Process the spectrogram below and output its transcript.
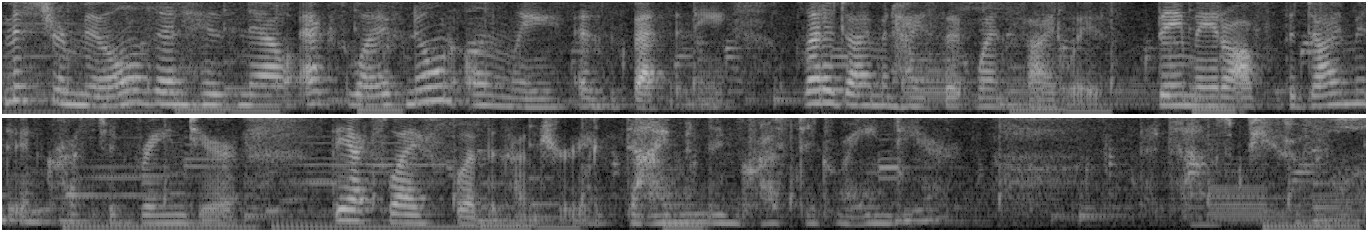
Mr. Mills and his now ex-wife, known only as Bethany, led a diamond heist that went sideways. They made off with a diamond-encrusted reindeer. The ex-wife fled the country. Diamond encrusted reindeer? That sounds beautiful.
